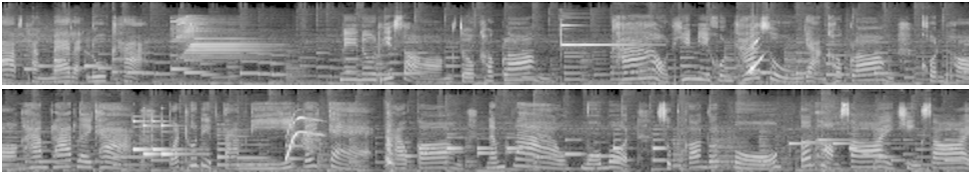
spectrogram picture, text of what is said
าพทั้งแม่และลูกค่ะ เมนูที่ 2 โจ๊กข้าวกล้อง ข้าวที่มีคุณค่าสูงอย่างข้าวกล้อง คนท้องห้ามพลาดเลยค่ะ วัตถุดิบตามนี้ได้แก่ข้าวกล้อง น้ำเปล่า หมูบดซุปก้อนรสหมู ต้นหอมซอย ขิงซอย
